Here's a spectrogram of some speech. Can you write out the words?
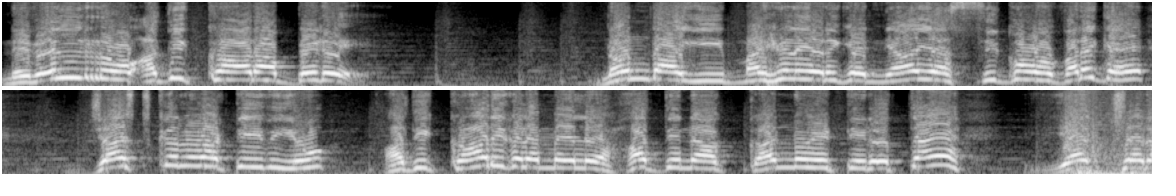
ನೀವೆಲ್ಲರೂ ಅಧಿಕಾರ ಬಿಡಿ. ನೊಂದ ಮಹಿಳೆಯರಿಗೆ ನ್ಯಾಯ ಸಿಗುವವರೆಗೆ ಜಸ್ಟ್ ಕನ್ನಡ ಟಿವಿಯು ಅಧಿಕಾರಿಗಳ ಮೇಲೆ ಹದ್ದಿನ ಕಣ್ಣು ಇಟ್ಟಿರುತ್ತೆ. ಎಚ್ಚರ.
